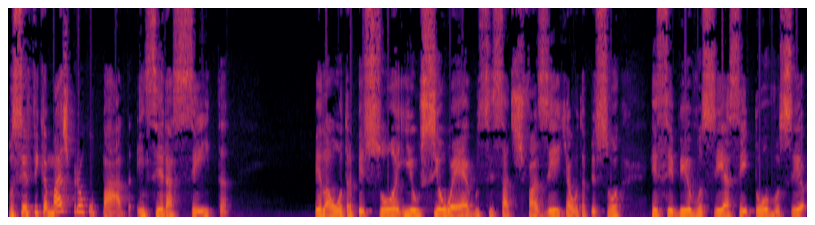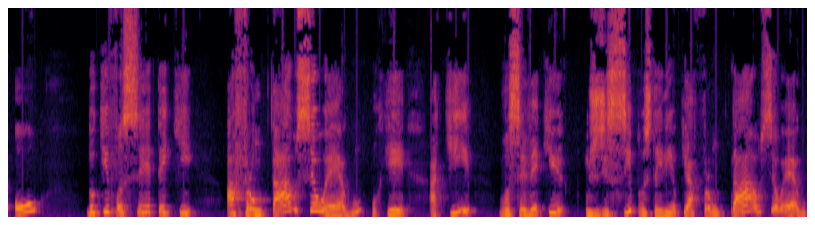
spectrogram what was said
Você fica mais preocupada em ser aceita pela outra pessoa e o seu ego se satisfazer que a outra pessoa recebeu você, aceitou você, ou do que você ter que afrontar o seu ego, porque aqui você vê que os discípulos teriam que afrontar o seu ego.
